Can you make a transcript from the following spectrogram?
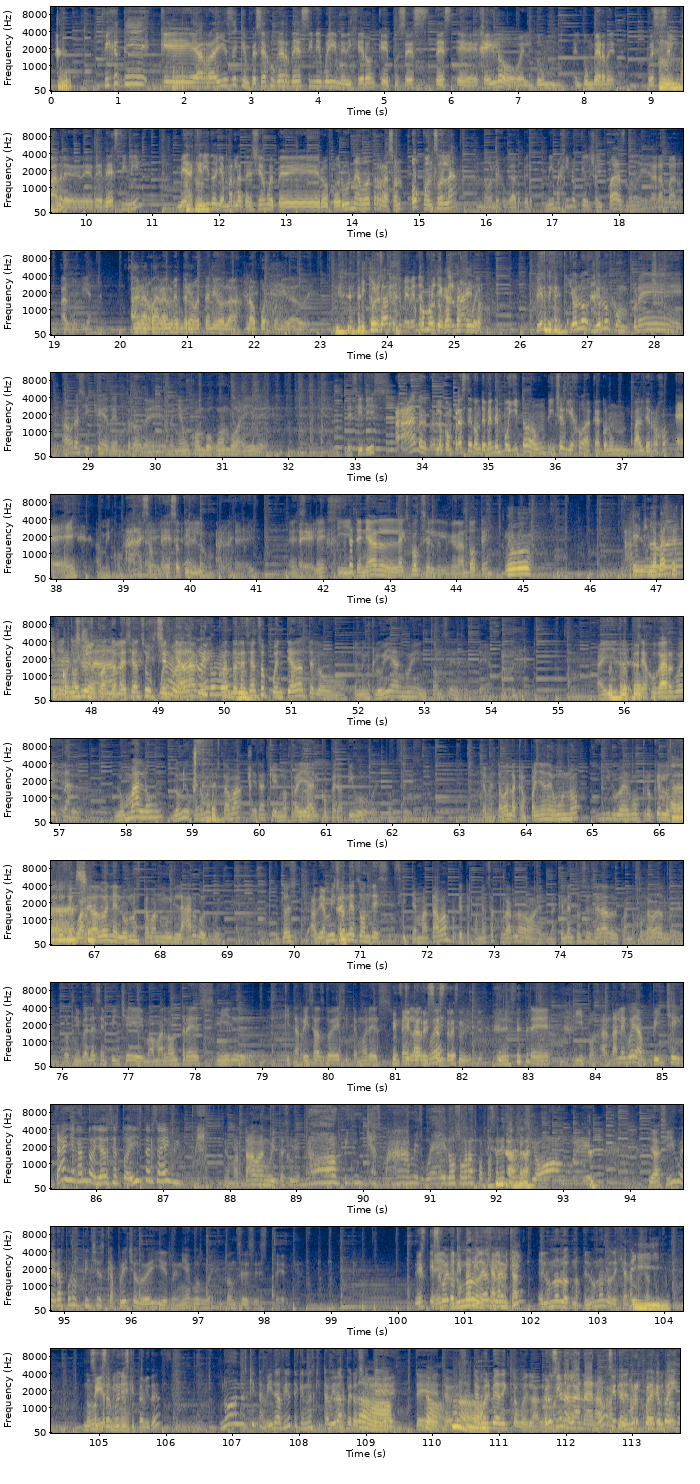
Fíjate que a raíz de que empecé a jugar Destiny, güey, y me dijeron que pues es de este Halo o el Doom, el Doom verde, pues es el padre de, de Destiny. Me ha querido llamar la atención, güey, pero por una u otra razón o consola no le he jugado, pero me imagino que el Shoy Pass, ¿no? De hará paro algún día. Pero Hará no, realmente día. no he tenido la, la oportunidad, güey. ¿Y tú, Por eso que me venda el cómo llegaste a. Halo? Fíjate que yo lo, yo lo compré. Ahora sí que dentro de. Venía un combo wombo ahí de. De CDs. Ah, ¿lo, lo compraste donde venden pollito a un pinche viejo acá con un balde rojo? Ey, a mi compa. Ah, eso- ey, eso, ey, Tilly. Arre. Este, y tenía el Xbox, el grandote. Uh, Ah, El- la Master Chief entonces Collection. cuando le hacían su puenteada, güey, cuando le hacían su puenteada te lo, te lo incluían, güey. Entonces, este. Ahí lo empecé a jugar, güey. el- Lo malo, güey, lo único que no me gustaba era que no traía el cooperativo, güey. Entonces, te aventabas la campaña de uno y luego creo que los Ah, puntos de sí. guardado en el uno estaban muy largos, güey. Entonces, había misiones donde si, si te mataban porque te ponías a jugarlo, en aquel entonces era cuando jugabas los niveles en pinche mamalón 3000 guitarrizas, güey, si te mueres pelas, güey. 3000. Este, y pues ándale, güey, a pinche. Ya llegando, ya decías tú, ahí está el save. Y me mataban, güey, así de, no, pinches mames, güey, dos horas para pasar esta misión, güey. Y así, güey, era puros pinches caprichos, güey, y reniegos, güey. Entonces, este. Es, es el- juego el uno lo quitavidas, dejé a la mitad. El uno lo, no, el uno lo dejé a la mitad. Y No lo ¿Sí, son terminé. juegos quitavidas? No, no es quita vida, fíjate que no es quita vida, Ah. pero No, sí te, te, no. te- sí No. te vuelve adicto, güey. la- la Pero sí una lana, la ¿no? Sí te- rapidez por, por ejemplo, ahí.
